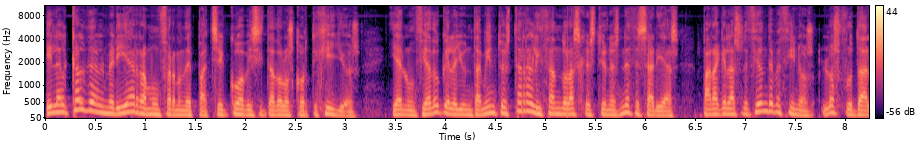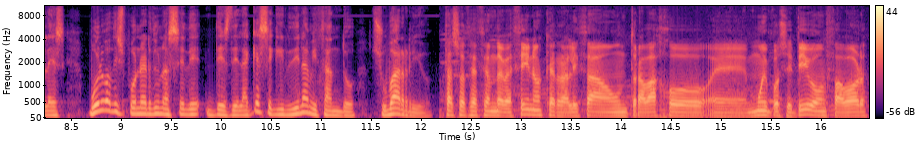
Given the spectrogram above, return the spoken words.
El alcalde de Almería, Ramón Fernández Pacheco, ha visitado los cortijillos y ha anunciado que el ayuntamiento está realizando las gestiones necesarias para que la Asociación de Vecinos Los Frutales vuelva a disponer de una sede desde la que seguir dinamizando su barrio. Esta asociación de vecinos que realiza un trabajo eh, muy positivo en favor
